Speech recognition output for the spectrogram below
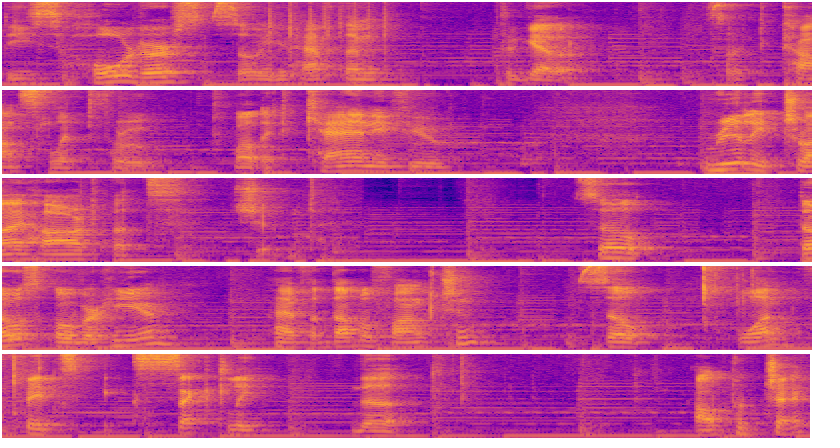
these holders so you have them together so it can't slip through. Well, it can if you really try hard, but shouldn't. So those over here have a double function. So one fits exactly the output jack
